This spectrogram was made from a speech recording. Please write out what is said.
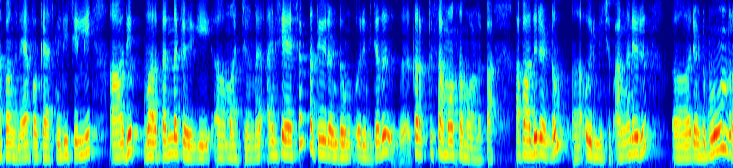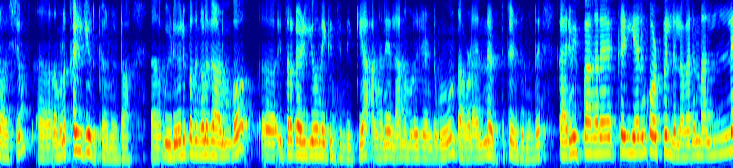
അപ്പോൾ അങ്ങനെ അപ്പോൾ കാശ്മീരി ചില്ലി ആദ്യം വറുത്തന്നെ കഴുകി മാറ്റുകയാണ്. അതിന് ശേഷം മറ്റേ രണ്ടും ഒരുമിച്ച്. അത് കറക്റ്റ് സമാസമാണ് കേട്ടോ. അപ്പോൾ അത് രണ്ടും ഒരുമിച്ചും. അങ്ങനെ ഒരു രണ്ട് മൂന്ന് പ്രാവശ്യം നമ്മൾ കഴുകിയെടുക്കുകയാണ് കേട്ടോ. വീഡിയോയിൽ ഇപ്പോൾ നിങ്ങൾ കാണുമ്പോൾ ഇത്ര കഴുകിയോ എന്നേക്കും ചിന്തിക്കുക. അങ്ങനെയല്ല നമ്മൾ രണ്ട് മൂന്ന് തവണ തന്നെ എടുത്ത് കഴുകുന്നുണ്ട്. കാര്യം ഇപ്പം അങ്ങനെ കഴുകിയാലും കുഴപ്പമില്ലല്ലോ. കാരണം നല്ല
